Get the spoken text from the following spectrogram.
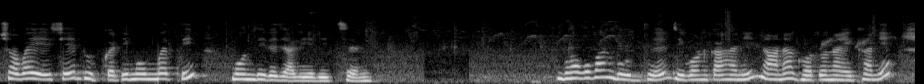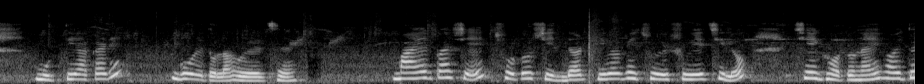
সবাই এসে ধূপকাঠি, মোমবাতি মন্দিরে জ্বালিয়ে দিচ্ছেন। ভগবান বুদ্ধের জীবন কাহানি, নানা ঘটনা এখানে মূর্তি আকারে গড়ে তোলা হয়েছে। মায়ের পাশে ছোট সিদ্ধার্থ কীভাবে শুয়ে শুয়েছিল সেই ঘটনাই হয়তো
